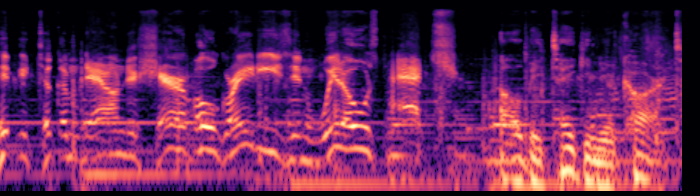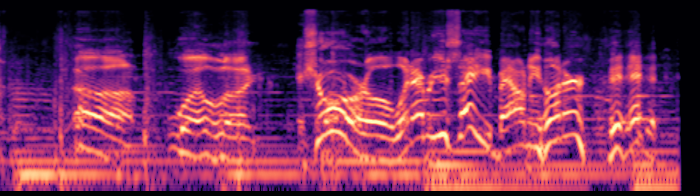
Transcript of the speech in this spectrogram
if you took them down to Sheriff O'Grady's in Widow's Patch. I'll be taking your cart. Uh, well, uh, sure, uh, whatever you say, bounty hunter.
